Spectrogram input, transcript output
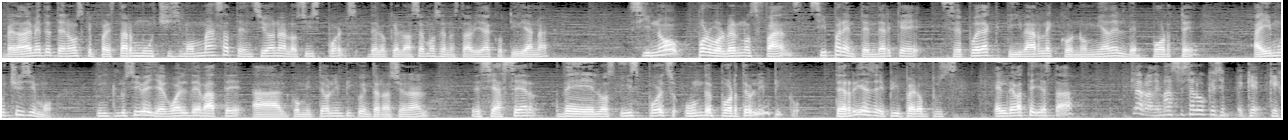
verdaderamente tenemos que prestar muchísimo más atención a los esports de lo que lo hacemos en nuestra vida cotidiana si no por volvernos fans, sí para entender que se puede activar la economía del deporte, ahí muchísimo. Inclusive llegó el debate al Comité Olímpico Internacional de si hacer de los esports un deporte olímpico. Te ríes, JP, pero pues el debate ya está. Claro, además es algo que, se, que,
